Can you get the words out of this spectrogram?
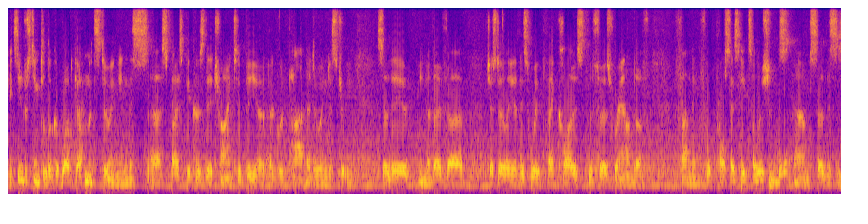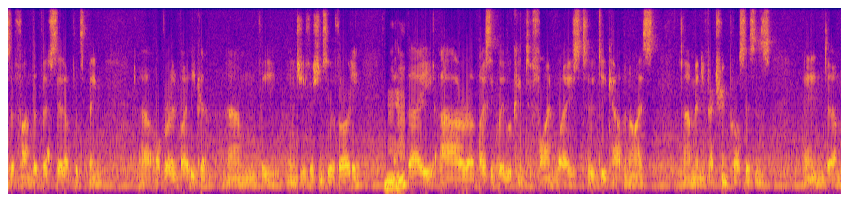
it's interesting to look at what government's doing in this uh, space because they're trying to be a, a, good partner to industry. So they're, you know, they've uh, just earlier this week they closed the first round of funding for process heat solutions. Um, so this is a fund that they've set up that's being uh, operated by EECA, um, the Energy Efficiency Authority, mm-hmm. and they are uh, basically looking to find ways to decarbonise uh, manufacturing processes and um,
